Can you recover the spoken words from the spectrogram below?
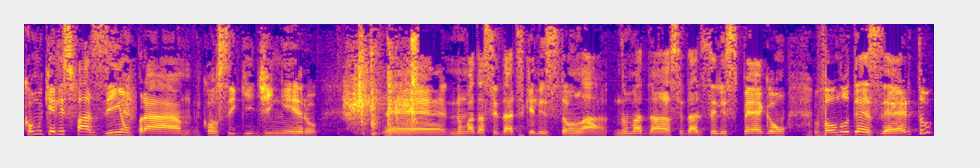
como que eles faziam para conseguir dinheiro é, numa das cidades que eles estão lá? Numa das cidades eles pegam, vão no deserto,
